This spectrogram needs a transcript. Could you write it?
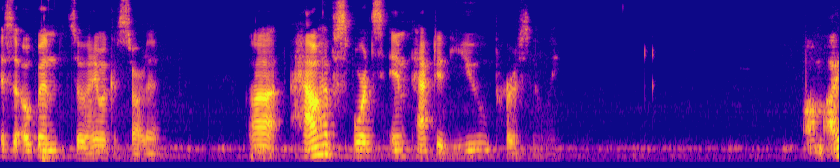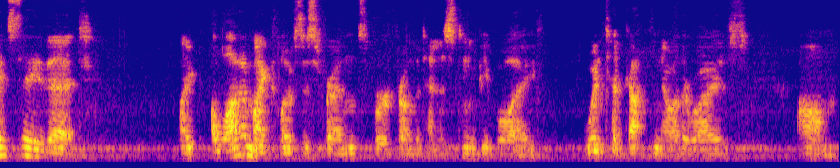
It's open, so anyone can start it. Uh, how have sports impacted you personally? um, I'd say that, like, a lot of my closest friends were from the tennis team, people I wouldn't have gotten to know otherwise. Um,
